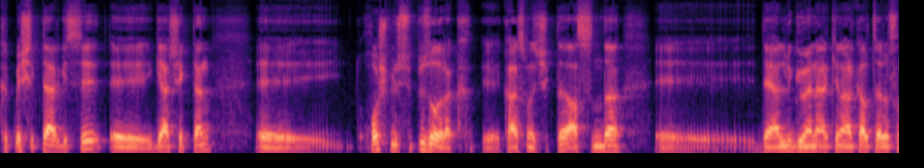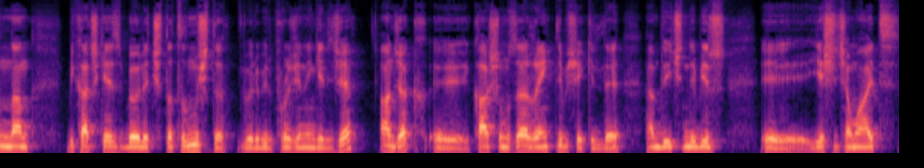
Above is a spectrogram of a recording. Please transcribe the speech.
45'lik dergisi gerçekten hoş bir sürpriz olarak karşımıza çıktı. Aslında değerli Güven Erken Arkal tarafından birkaç kez böyle çıtlatılmıştı böyle bir projenin geleceği. Ancak karşımıza renkli bir şekilde hem de içinde bir e, Yeşilçam'a ait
